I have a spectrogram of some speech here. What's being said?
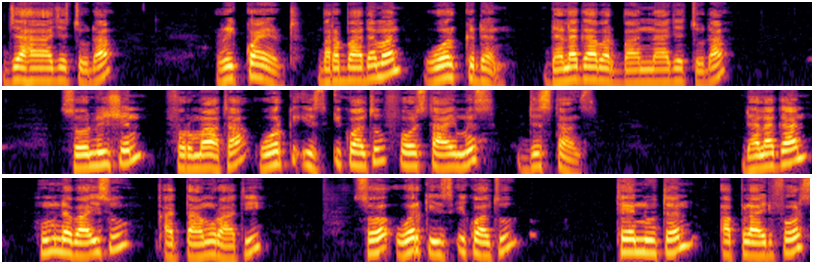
jahaa jechuudha. Required barbaadaman work done dalagaa barbaannaa jechuudha. Solution furmaata work is equal to force times distance dalagaan humna baay'isuu qaxxaamuraati. So work is equal to 10 newton applied force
